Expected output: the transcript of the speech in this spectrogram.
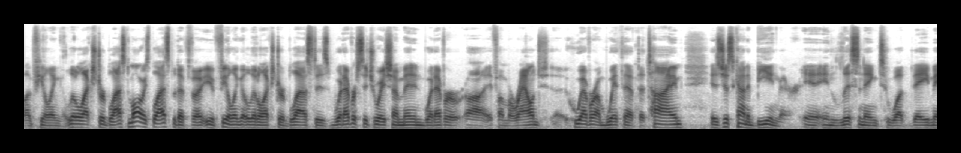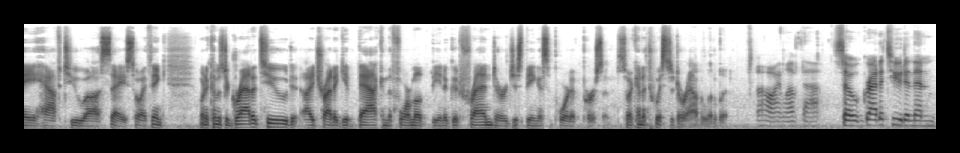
I'm feeling a little extra blessed. I'm always blessed, but if uh, you're feeling a little extra blessed, is whatever situation I'm in, whatever uh, if I'm around uh, whoever I'm with at the time, is just kind of being there and, and listening to what they may have to uh, say. So I think when it comes to gratitude, I try to give back in the form of being a good friend or just being a supportive person. So I kind of twist it around a little bit. Oh, I love that. So, gratitude, and then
